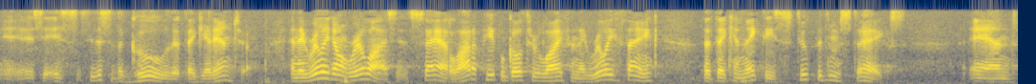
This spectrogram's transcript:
it's, it's, this is the goo that they get into. And they really don't realize it. It's sad. A lot of people go through life and they really think that they can make these stupid mistakes and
